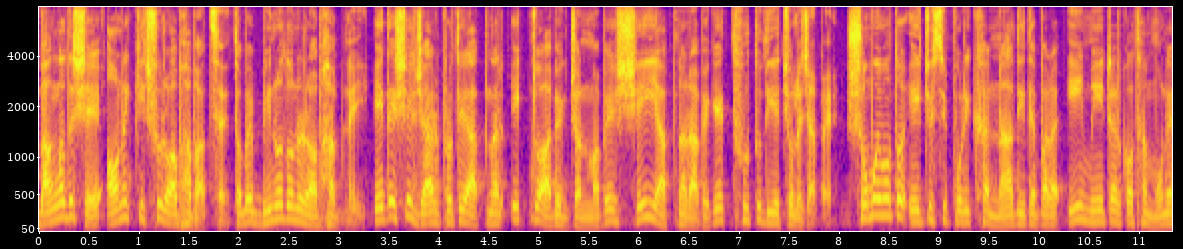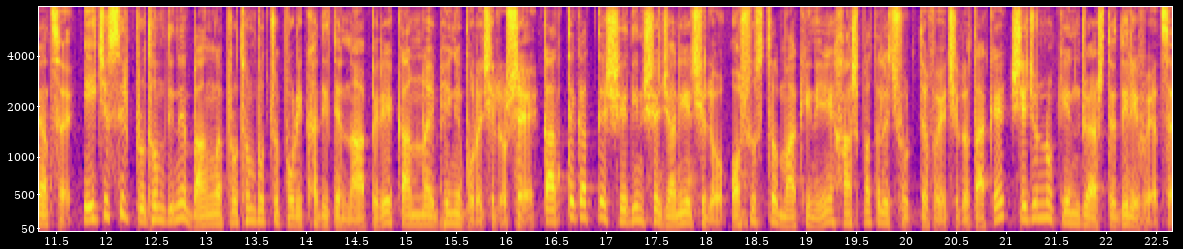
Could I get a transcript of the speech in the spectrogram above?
বাংলাদেশে অনেক কিছুর অভাব আছে, তবে বিনোদনের অভাব নেই। এদেশে যার প্রতি আপনার একটু আবেগ জন্মাবে, সেই আপনার আবেগে থুতু দিয়ে চলে যাবে। সময় মতো এইচএসসি পরীক্ষা না দিতে পারা এই মেয়েটার কথা মনে আছে? এইচএসসির প্রথম দিনে বাংলা প্রথম পত্র পরীক্ষা দিতে না পেরে কান্নায় ভেঙে পড়েছিল সে। কাঁদতে কাঁদতে সেদিন সে জানিয়েছিল, অসুস্থ মাকে নিয়ে হাসপাতালে ছুটতে হয়েছিল তাকে, সেজন্য কেন্দ্রে আসতে দেরি হয়েছে।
